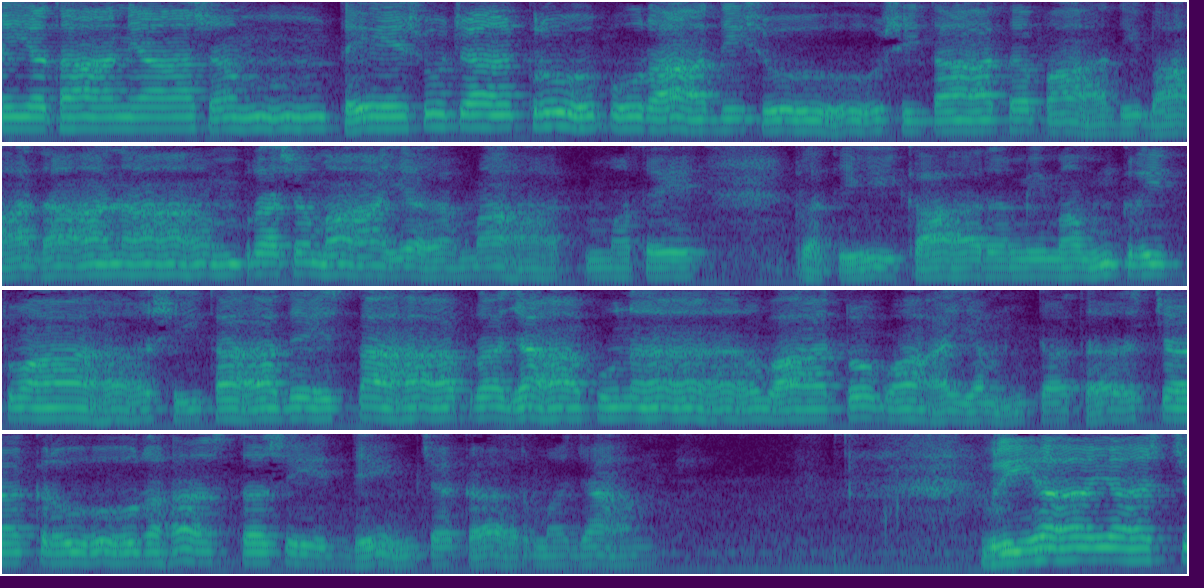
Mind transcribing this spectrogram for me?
यथान्यासं, तेषु चक्रुपुरादिषु शीतातपादिबाधानां प्रशमाय महात्मते प्रतीकारमिमं कृत्वा शीतादेस्ताः प्रजा पुनः वातोपायं ततश्चक्रुरहस्तसिद्धिं च कर्मजाम् व्रीहयश्च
